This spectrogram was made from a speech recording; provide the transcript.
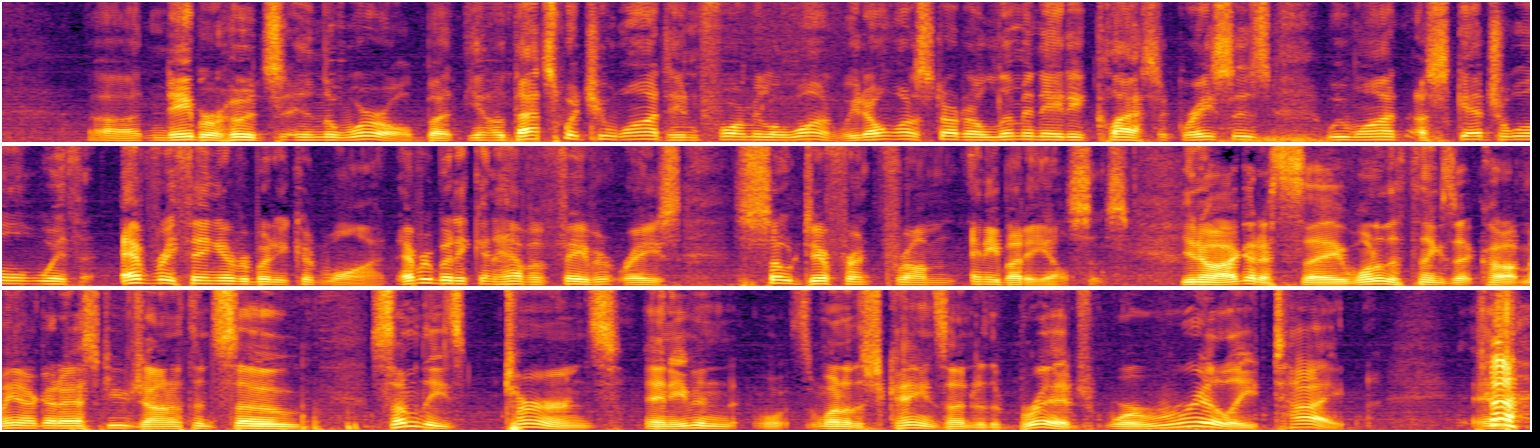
Uh, neighborhoods in the world, but you know that's what you want in Formula One. We don't want to start eliminating classic races. We want a schedule with everything everybody could want. Everybody can have a favorite race, so different from anybody else's. You know, I got to say, one of the things that caught me, I got to ask you, Jonathan. So, some of these turns and even one of the chicanes under the bridge were really tight. And,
